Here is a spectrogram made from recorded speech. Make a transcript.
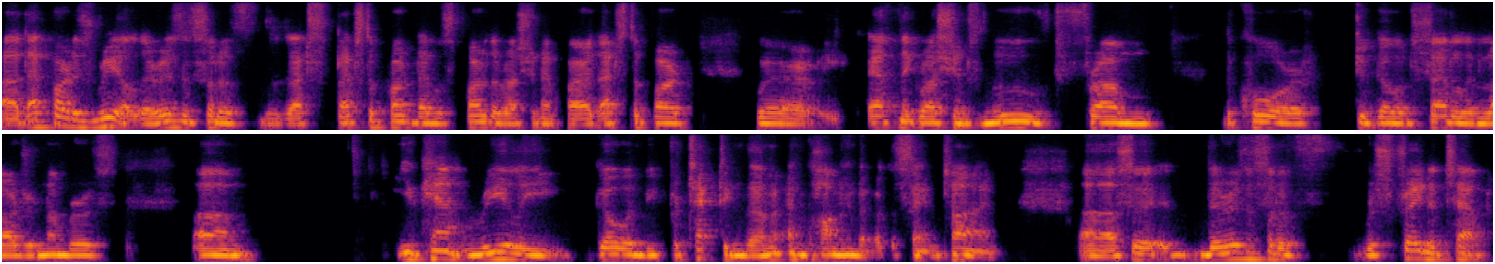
uh, that part is real. There is a sort of that's that's the part that was part of the Russian Empire. That's the part where ethnic Russians moved from the core to go and settle in larger numbers. Um, you can't really go and be protecting them and bombing them at the same time. Uh, so there is a sort of restrained attempt.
